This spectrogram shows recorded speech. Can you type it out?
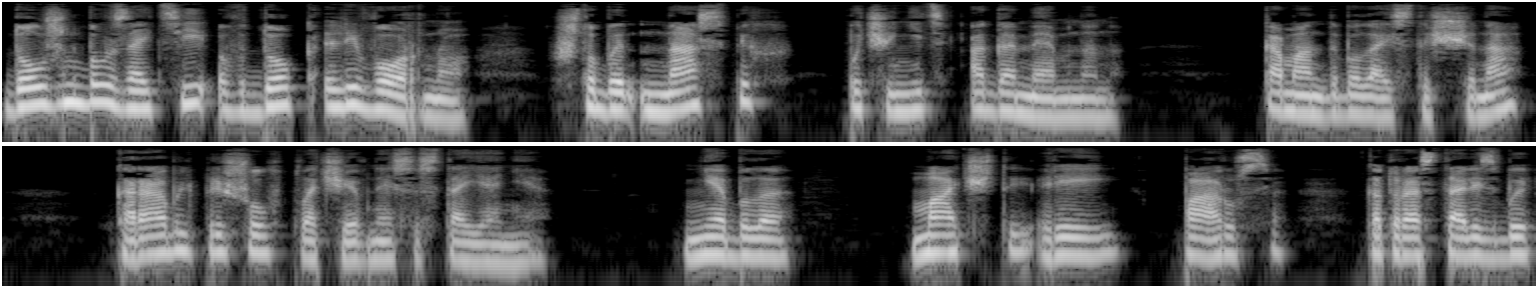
должен был зайти в док Ливорно, чтобы наспех починить Агамемнон. Команда была истощена, корабль пришел в плачевное состояние. Не было мачты, рей, паруса, которые остались бы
